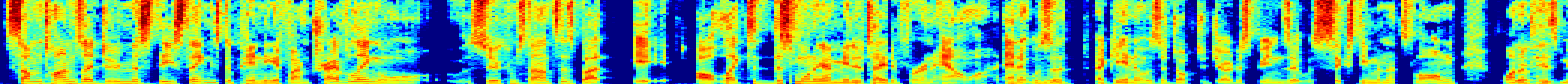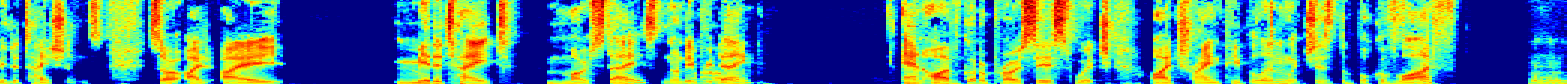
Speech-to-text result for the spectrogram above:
sometimes I do miss these things depending if I'm traveling or circumstances. But it, like to, this morning, I meditated for an hour, and it was a again, it was a Dr. Joe Dispenza. It was 60 minutes long, one yes. of his meditations. So I, I meditate most days, not every uh-huh. day. And I've got a process which I train people in, which is the Book of Life. Mm-hmm.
